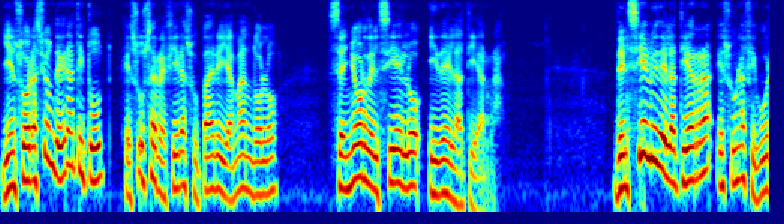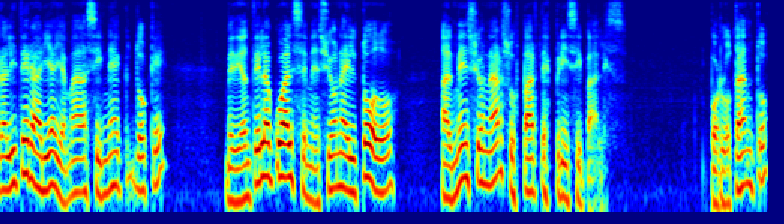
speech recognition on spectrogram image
Y en su oración de gratitud, Jesús se refiere a su Padre llamándolo Señor del cielo y de la tierra. Del cielo y de la tierra es una figura literaria llamada sinécdoque, mediante la cual se menciona el todo al mencionar sus partes principales. Por lo tanto,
